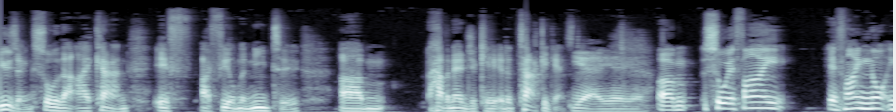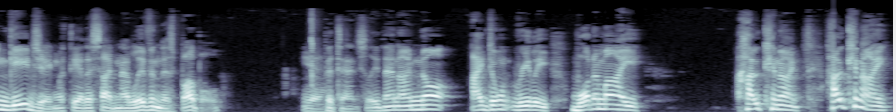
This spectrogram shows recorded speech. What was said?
using so that I can, if I feel the need to, um, have an educated attack against it. yeah, yeah, yeah. Um, so if I, if I'm not engaging with the other side and I live in this bubble, Yeah. potentially, then I'm not, I don't really, what am I, how can I, how can I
